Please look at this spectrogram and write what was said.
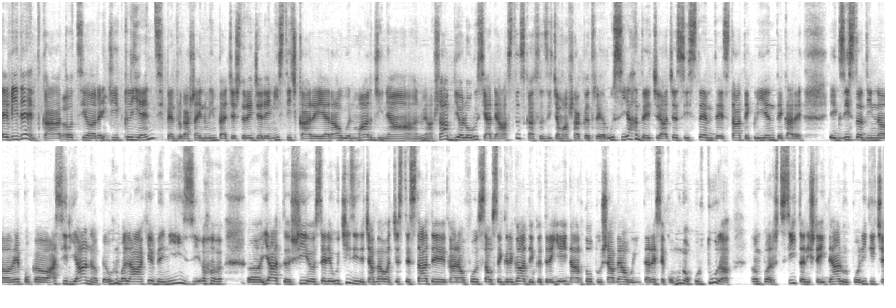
Evident, ca da. toți uh, regii clienți, pentru că așa îi numim pe acești regi elenistici care erau în marginea, nu așa, Bielorusia de astăzi, ca să zicem așa, către Rusia, deci acest sistem de state cliente care există din uh, epocă asiriană, pe urmă la Hevenizi, uh, iată, și seleucizii, deci aveau aceste state care au fost, s-au segregat de către ei, dar totuși aveau interese comune, o cultură împărțită, niște idealuri politice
